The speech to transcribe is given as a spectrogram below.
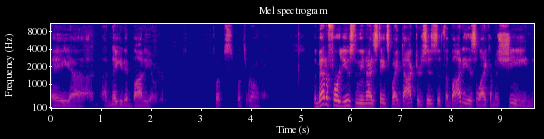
a, uh, a negative body odor. Whoops, went the wrong way. The metaphor used in the United States by doctors is that the body is like a machine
